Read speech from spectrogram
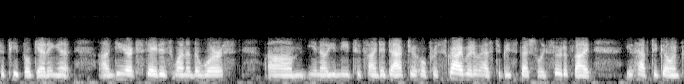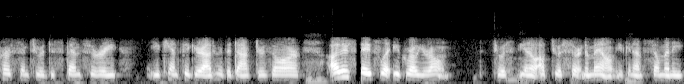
to people getting it. Uh, New York State is one of the worst. Um, you know, you need to find a doctor who'll prescribe it, who has to be specially certified. You have to go in person to a dispensary you can't figure out who the doctors are. Mm-hmm. Other states let you grow your own to a you know up to a certain amount. You can have so many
